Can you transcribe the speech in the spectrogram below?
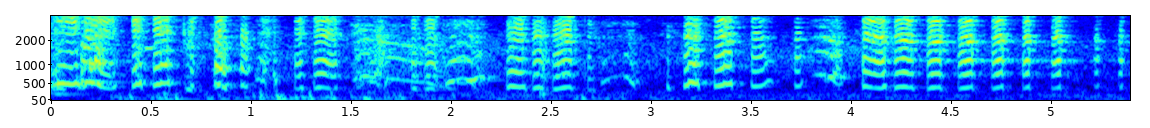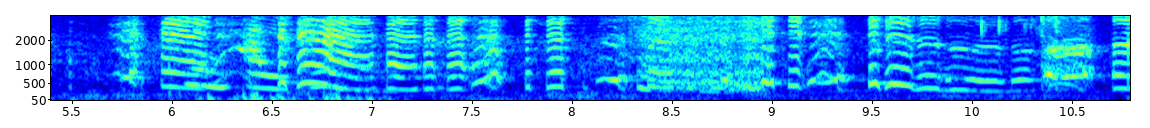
Ha ha ha!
